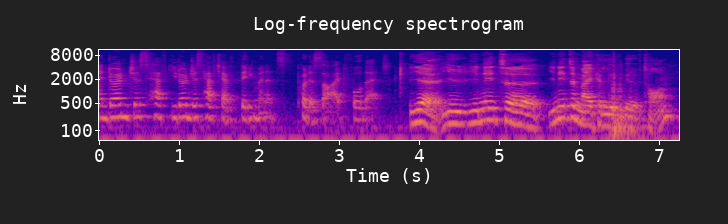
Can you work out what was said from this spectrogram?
And don't just have you don't just have to have 30 minutes put aside for that. Yeah you you need to you need to make a little bit of time.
